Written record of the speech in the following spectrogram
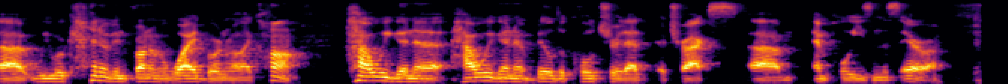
uh, we were kind of in front of a whiteboard and we're like, huh, how are we gonna how are we gonna build a culture that attracts um, employees in this era? Yeah.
